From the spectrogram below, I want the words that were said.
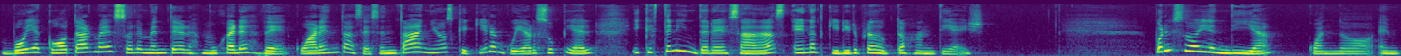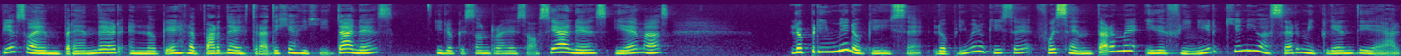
voy a acotarme solamente a las mujeres de 40 a 60 años que quieran cuidar su piel y que estén interesadas en adquirir productos anti-age. Por eso hoy en día, cuando empiezo a emprender en lo que es la parte de estrategias digitales y lo que son redes sociales y demás, lo primero que hice, lo primero que hice fue sentarme y definir quién iba a ser mi cliente ideal.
